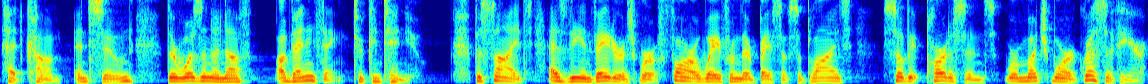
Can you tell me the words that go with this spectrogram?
had come, and soon there wasn't enough of anything to continue. Besides, as the invaders were far away from their base of supplies, Soviet partisans were much more aggressive here,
